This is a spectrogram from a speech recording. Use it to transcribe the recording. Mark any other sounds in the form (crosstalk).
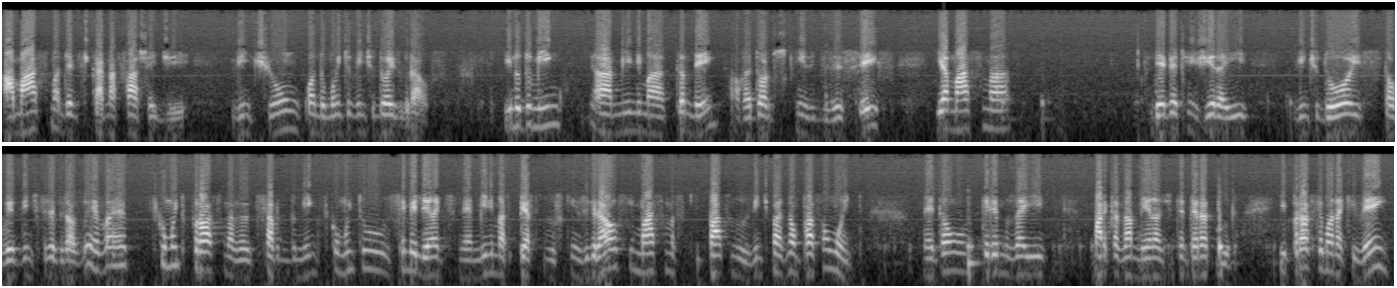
a máxima deve ficar na faixa de 21, quando muito 22 graus. E no domingo, a mínima também, ao redor dos 15, 16, e a máxima deve atingir aí 22, talvez 23 graus. É, vai, ficam muito próximas, de sábado e domingo ficam muito semelhantes, né? mínimas perto dos 15 graus e máximas que passam dos 20, mas não passam muito. Então teremos aí marcas amenas de temperatura. E para a semana que vem,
